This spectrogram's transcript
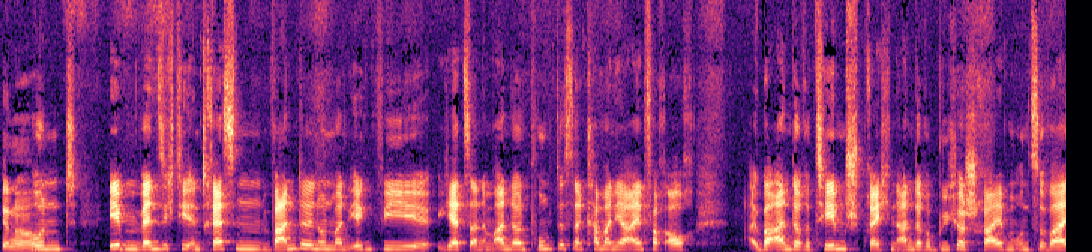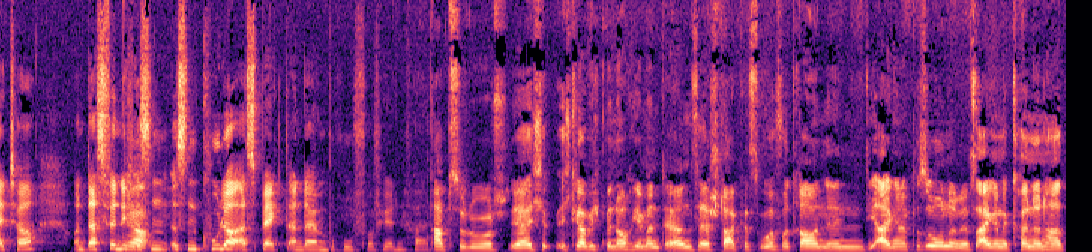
genau. Und eben, wenn sich die Interessen wandeln und man irgendwie jetzt an einem anderen Punkt ist, dann kann man ja einfach auch über andere Themen sprechen, andere Bücher schreiben und so weiter. Und das finde ich ja. ist, ein, ist ein cooler Aspekt an deinem Beruf auf jeden Fall. Absolut. Ja, ich, ich glaube, ich bin auch jemand, der ein sehr starkes Urvertrauen in die eigene Person und ins eigene Können hat.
